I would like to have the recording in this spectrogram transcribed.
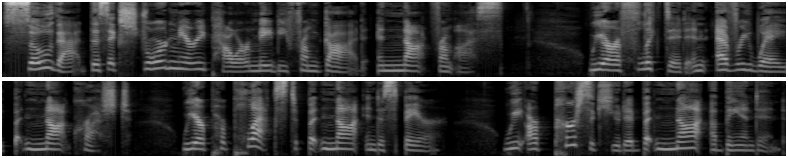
so that this extraordinary power may be from God and not from us. We are afflicted in every way, but not crushed. We are perplexed, but not in despair. We are persecuted, but not abandoned.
